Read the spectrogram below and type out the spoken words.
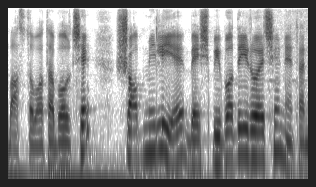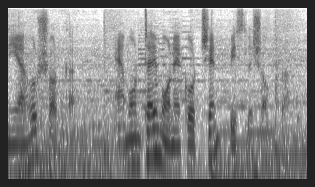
বাস্তবতা বলছে, সব মিলিয়ে বেশ বিপদেই রয়েছে নেতানিয়াহুর সরকার। এমনটাই মনে করছেন বিশ্লেষকরা।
